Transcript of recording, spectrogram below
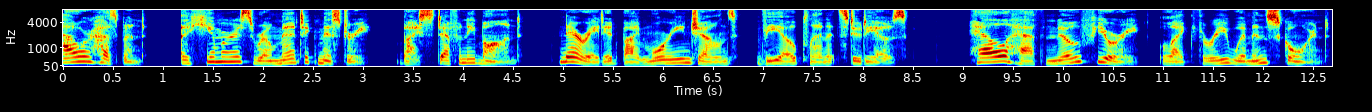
Our Husband, a humorous romantic mystery by Stephanie Bond. Narrated by Maureen Jones, VO Planet Studios. Hell hath no fury like three women scorned.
